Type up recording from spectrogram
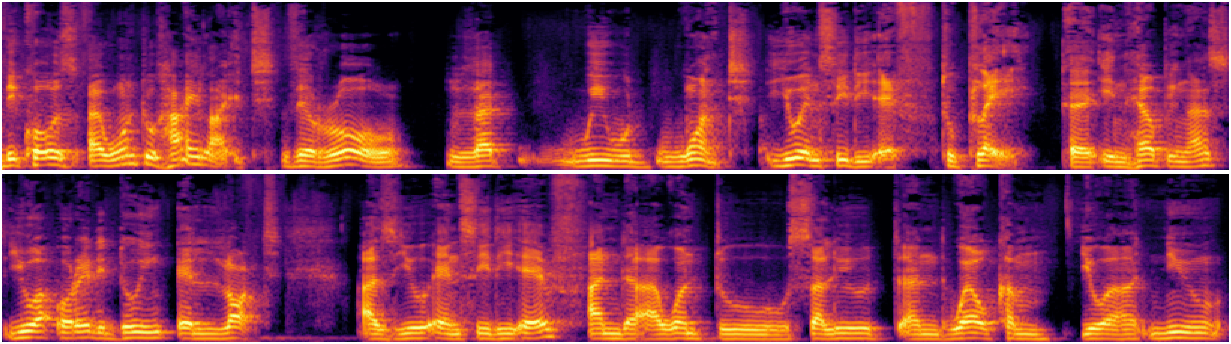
because I want to highlight the role that we would want UNCDF to play uh, in helping us. You are already doing a lot as UNCDF. And uh, I want to salute and welcome your new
